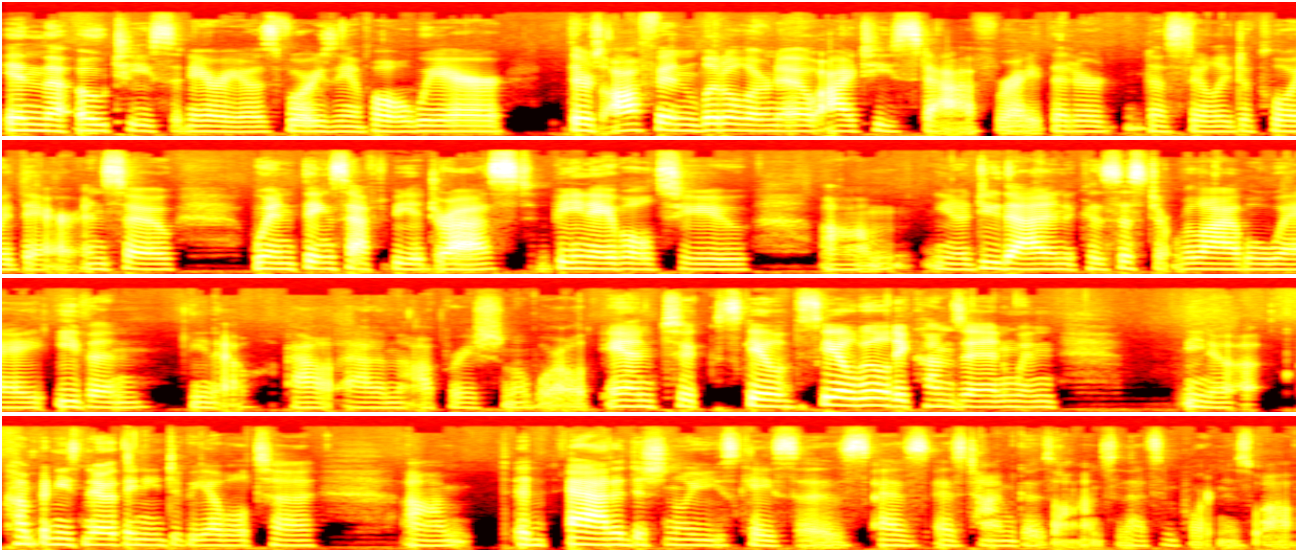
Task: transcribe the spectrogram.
in the OT scenarios, for example, where there's often little or no IT staff, right, that are necessarily deployed there, and so when things have to be addressed, being able to, um, you know, do that in a consistent, reliable way, even you know, out out in the operational world, and to scale scalability comes in when, you know, companies know they need to be able to um, add additional use cases as as time goes on. So that's important as well.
